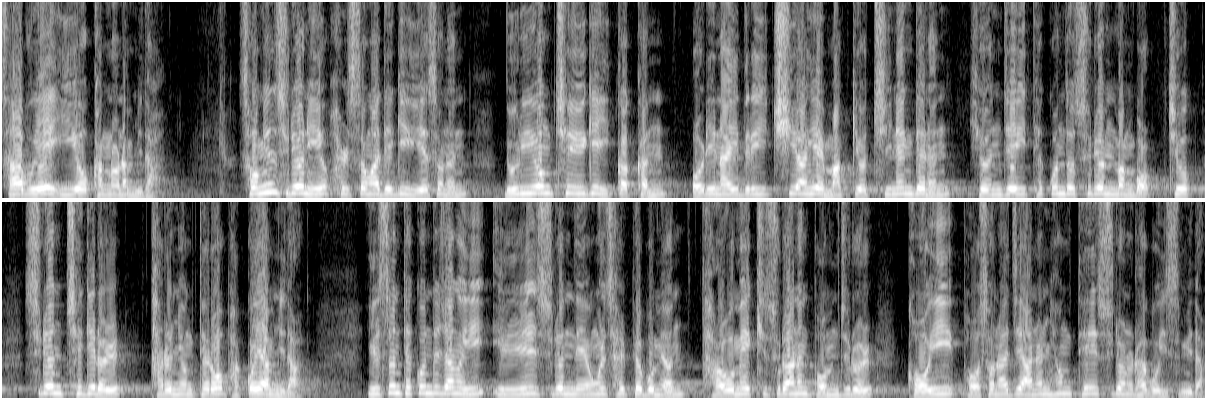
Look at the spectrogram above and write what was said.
4부에 이어 강론합니다. 성인 수련이 활성화되기 위해서는 누리용 체육에 입각한 어린아이들의 취향에 맡겨 진행되는 현재의 태권도 수련 방법, 즉 수련 체계를 다른 형태로 바꿔야 합니다. 일선 태권도장의 일일 수련 내용을 살펴보면 다음에 기술하는 범주를 거의 벗어나지 않은 형태의 수련을 하고 있습니다.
